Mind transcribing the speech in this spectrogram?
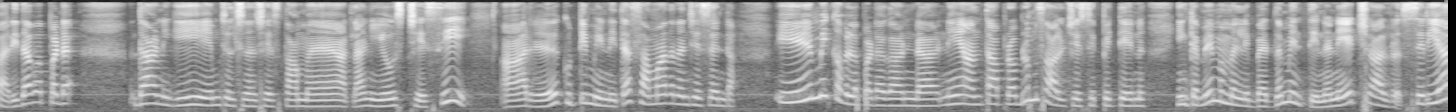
పరిదాపపడ దానికి ఏం తెలిసిన చేస్తామే అట్లా యూస్ చేసి ఆరు కుట్టి మీనితో సమాధానం చేసేంట ఏమి కవలపడగాండ నే అంత ప్రాబ్లం సాల్వ్ చేసి పెట్టాను ఇంకా మేము మమ్మల్ని బెద్ద మీద తిననే చాలు సరియా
